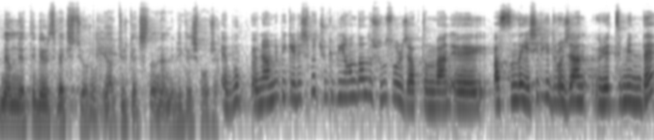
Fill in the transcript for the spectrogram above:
memnuniyetle belirtmek istiyorum. Yani Türkiye açısından önemli bir gelişme olacak. E, bu önemli bir gelişme çünkü bir yandan da şunu soracaktım ben. E, aslında yeşil hidrojen üretiminde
